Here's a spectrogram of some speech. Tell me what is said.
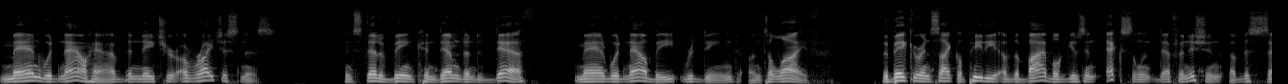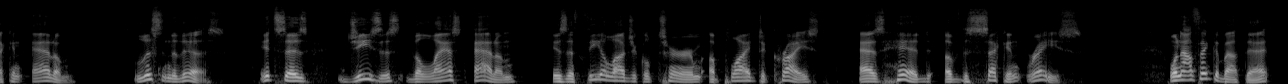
man would now have the nature of righteousness. Instead of being condemned unto death, man would now be redeemed unto life. The Baker Encyclopedia of the Bible gives an excellent definition of the second Adam. Listen to this. It says, Jesus, the last Adam, is a theological term applied to Christ as head of the second race. Well, now think about that.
